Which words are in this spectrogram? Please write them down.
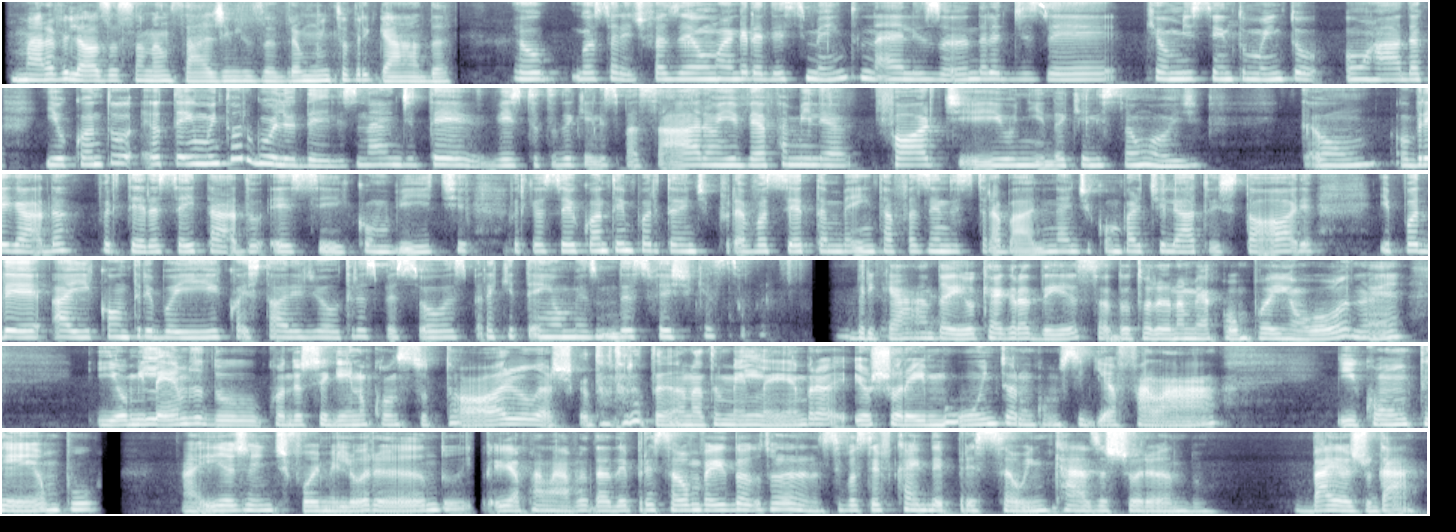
Maravilhosa sua mensagem, Lisandra. Muito obrigada. Eu gostaria de fazer um agradecimento, né, Lisandra, dizer que eu me sinto muito honrada e o quanto eu tenho muito orgulho deles, né, de ter visto tudo que eles passaram e ver a família forte e unida que eles são hoje. Então, obrigada por ter aceitado esse convite, porque eu sei o quanto é importante para você também estar tá fazendo esse trabalho, né, de compartilhar a tua história e poder aí contribuir com a história de outras pessoas para que tenham o mesmo desfecho que a sua. Obrigada, eu que agradeço. A doutora Ana me acompanhou, né? E eu me lembro do quando eu cheguei no consultório, acho que a doutora Ana também lembra, eu chorei muito, eu não conseguia falar. E com o tempo, Aí a gente foi melhorando e a palavra da depressão veio da doutora Ana. Se você ficar em depressão em casa chorando, vai ajudar?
